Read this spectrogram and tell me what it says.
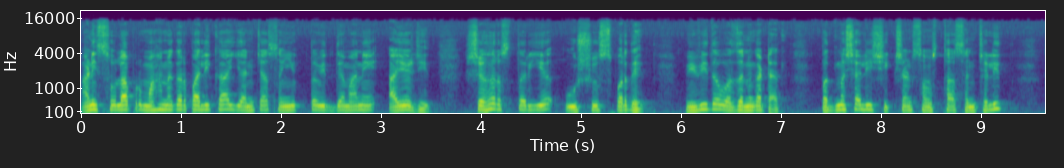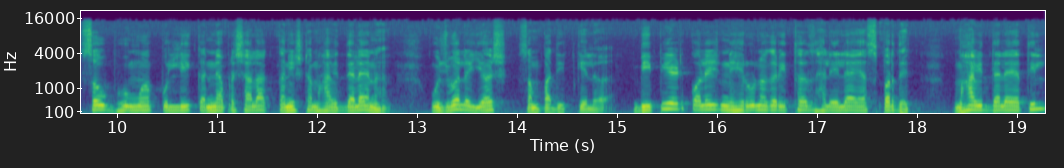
आणि सोलापूर महानगरपालिका यांच्या संयुक्त विद्यमाने आयोजित शहरस्तरीय उशू स्पर्धेत विविध वजन गटात पद्मशाली शिक्षण संस्था संचलित सौभूम पुल्ली कन्या प्रशाला कनिष्ठ महाविद्यालयानं उज्ज्वल यश संपादित केलं. B P Ed college Nehrunagar इथं झालेल्या या स्पर्धेत महाविद्यालयातील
